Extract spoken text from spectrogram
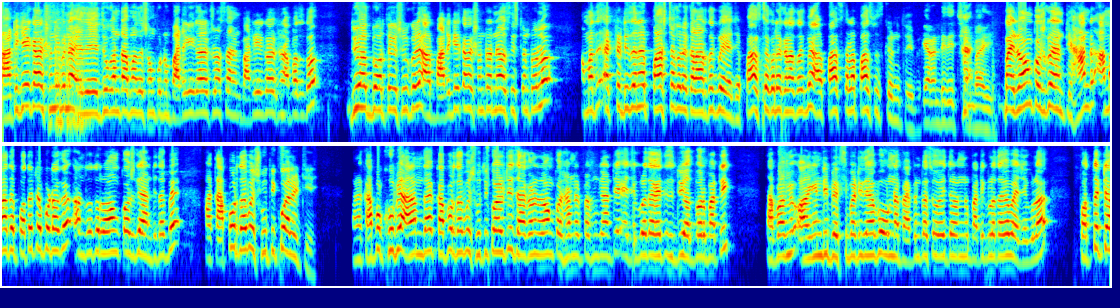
বাটিকের কালেকশন নেবে না এই দোকানটা আমাদের সম্পূর্ণ বাটিকের কালেকশন আছে। আমি বাটিকের কালেকশন আপাতত দুই হাত বর থেকে শুরু করি। আর বাটিকের কালেকশনটা নেওয়ার সিস্টেমটা হলো আমাদের একটা ডিজাইনের পাঁচটা করে কালার থাকবে। এই যে পাঁচটা করে কালার থাকবে আর পাঁচ কালার পাঁচ পিস করে নিতে হবে। গ্যারান্টি দিচ্ছেন ভাই। ভাই রং কস গ্যারান্টি হান্ড্রেড আমাদের প্রত্যেকটা প্রোডাক্টে অন্তত রং কস গ্যারান্টি থাকবে। আর কাপড় থাকবে সুতি কোয়ালিটি মানে কাপড় খুবই আরামদায়ক, কাপড় থাকবে সুতি কোয়ালিটি যার কারণে রং হান্ড্রেড পার্সেন্ট গ্যারান্টি যেগুলো দেখাইতেছি দুই বড় বাটিক। তারপর আমি অর্গেন্ডি বেক্সি বাটি দেখাবো, অন্য প্যাপেন পাশে ওই ধরনের বাটিগুলো দেখাবো যেগুলো প্রত্যেকটা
